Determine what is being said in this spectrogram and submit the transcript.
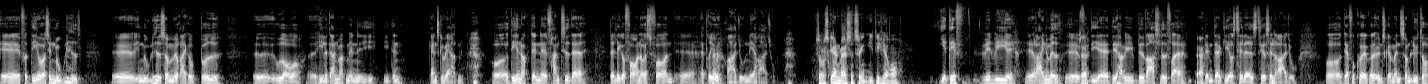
øh, for det er jo også en mulighed. Øh, en mulighed, som øh, rækker både øh, ud over øh, hele Danmark, men i, i den ganske verden. Ja. Og, og det er nok den øh, fremtid, der, der ligger foran os for øh, at drive ja. radio, nær radio. Så der sker en masse ting i de her år. Ja, det vil vi øh, øh, regne med, øh, Ja. ja. fordi øh, det har vi blevet varslet fra Ja. ja. dem, der giver os tilladelse til at sende radio. Og, derfor kunne jeg godt ønske, at man som lytter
